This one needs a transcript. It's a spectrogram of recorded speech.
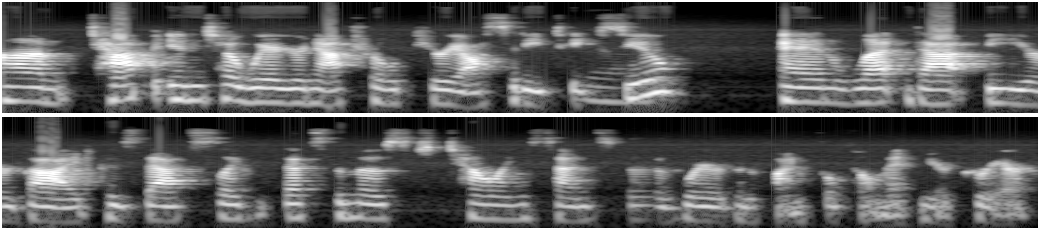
um, tap into where your natural curiosity takes yeah. you and let that be your guide because that's like that's the most telling sense of where you're going to find fulfillment in your career.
